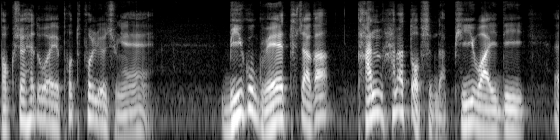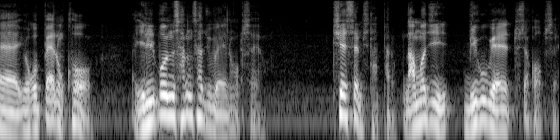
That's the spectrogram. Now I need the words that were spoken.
버크셔 해서웨이의 포트폴리오 중에 미국 외 투자가 단 하나도 없습니다. BYD 에, 요거 빼놓고 일본 상사주 외에는 없어요. TSMC 다 팔았고 나머지 미국 외에 투자가 없어요.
